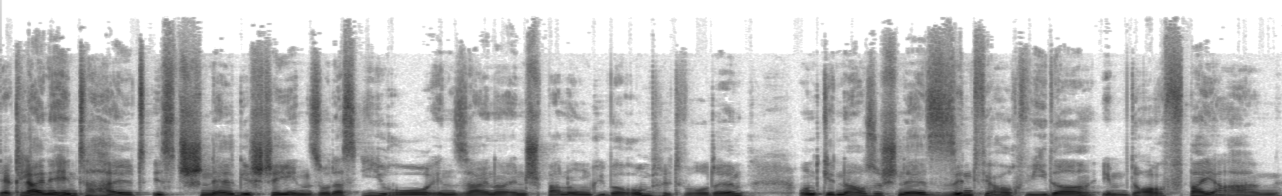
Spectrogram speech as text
Der kleine Hinterhalt ist schnell geschehen, so dass Iro in seiner Entspannung überrumpelt wurde, und genauso schnell sind wir auch wieder im Dorf bei Aang.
